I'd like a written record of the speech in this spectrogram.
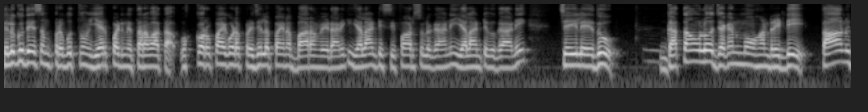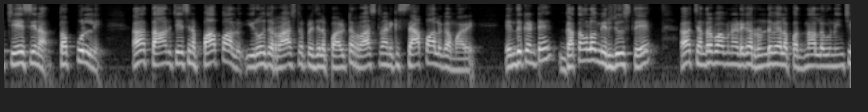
తెలుగుదేశం ప్రభుత్వం ఏర్పడిన తర్వాత ఒక్క రూపాయి కూడా ప్రజలపైన భారం వేయడానికి ఎలాంటి సిఫార్సులు కానీ ఎలాంటివి కానీ చేయలేదు. గతంలో జగన్మోహన్ రెడ్డి తాను చేసిన తప్పుల్ని తాను చేసిన పాపాలు ఈరోజు రాష్ట్ర ప్రజల పాలిట రాష్ట్రానికి శాపాలుగా మారాయి. ఎందుకంటే గతంలో మీరు చూస్తే చంద్రబాబు నాయుడు గారు రెండు వేల పద్నాలుగు నుంచి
